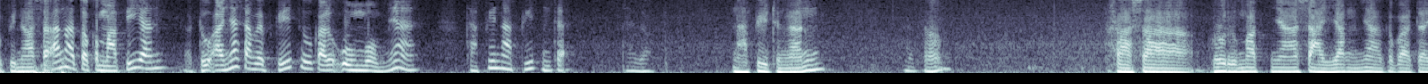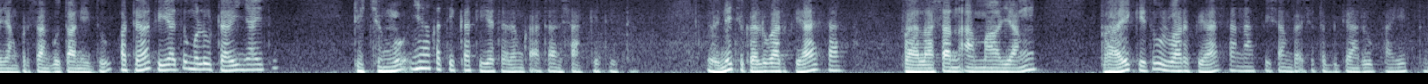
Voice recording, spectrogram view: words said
kebinasaan atau kematian. Doanya sampai begitu kalau umumnya. Tapi Nabi tidak. Gitu. Nabi dengan gitu, rasa hormatnya, sayangnya kepada yang bersangkutan itu. Padahal dia itu meludahinya itu. Dijenguknya ketika dia dalam keadaan sakit itu. Loh, ini juga luar biasa. Balasan amal yang baik itu luar biasa Nabi sampai sedemikian rupa itu.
